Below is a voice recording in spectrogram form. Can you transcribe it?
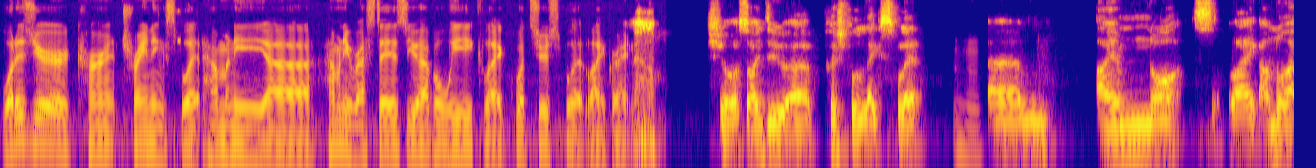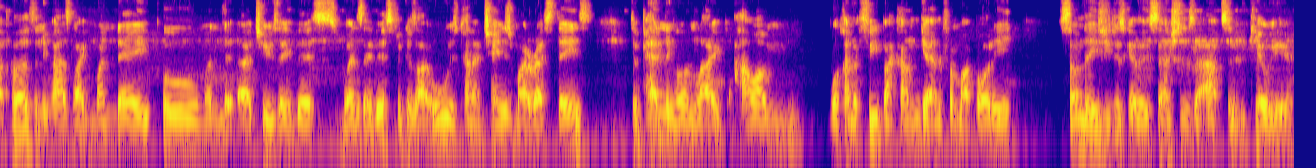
what is your current training split? How many uh, how many rest days do you have a week? Like, what's your split like right now? Sure. So I do a push pull leg split. hmm Um, I am not like I'm not that person who has like Monday pull, Monday uh, Tuesday this, Wednesday this because I always kind of change my rest days depending on like how I'm, what kind of feedback I'm getting from my body. Some days you just get those sessions that absolutely kill you,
